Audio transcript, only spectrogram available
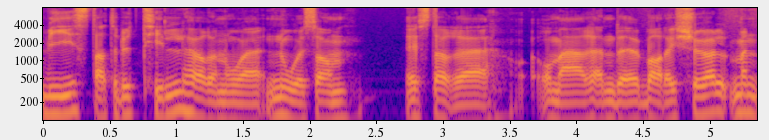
vist at du tilhører noe, noe som er større og mer enn det bare deg sjøl. Men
